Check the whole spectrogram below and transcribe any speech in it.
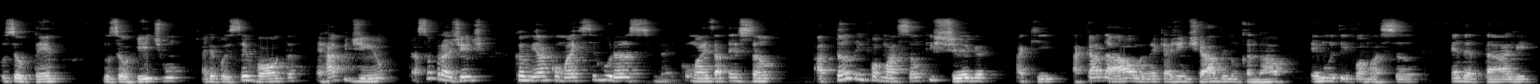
no seu tempo, no seu ritmo, aí depois você volta, é rapidinho, tá só para a gente caminhar com mais segurança, né, com mais atenção a tanta informação que chega aqui a cada aula né, que a gente abre no canal, é muita informação, é detalhe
